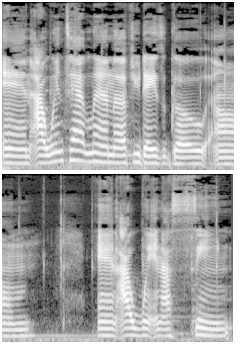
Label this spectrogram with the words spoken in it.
And I went to Atlanta a few days ago. Um, and I went and I seen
